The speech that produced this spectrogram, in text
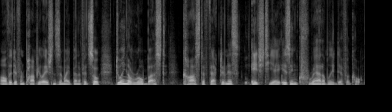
all the different populations that might benefit. So, doing a robust cost effectiveness, HTA is incredibly difficult.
